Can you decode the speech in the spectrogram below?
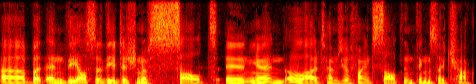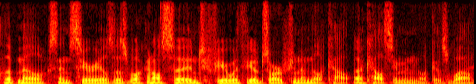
Uh, but and the also the addition of salt and you know, and a lot of times you'll find salt in things like chocolate milks and cereals as well can also interfere with the absorption of milk cal- uh, calcium in milk as well.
